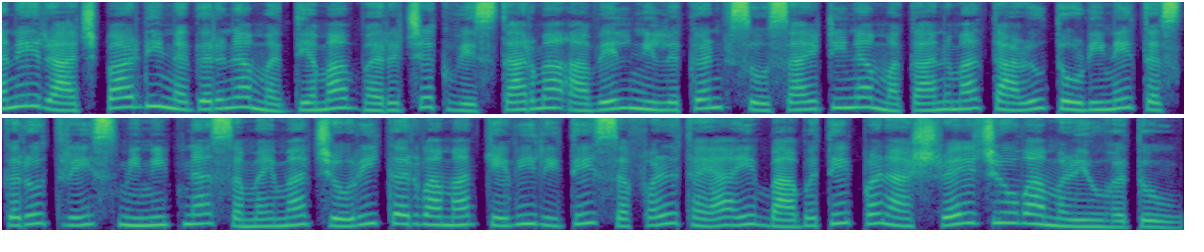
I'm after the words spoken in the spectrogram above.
અને રાજપારડી નગરના મધ્યમાં ભરચક વિસ્તારમાં આવેલ નીલકંઠ સોસાયટીના મકાનમાં તાળું તોડીને તસ્કરો ત્રીસ મિનિટના સમયમાં ચોરી કરવામાં કેવી રીતે સફળ થયા એ બાબતે પણ આશ્રય જોવા મળ્યું હતું.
